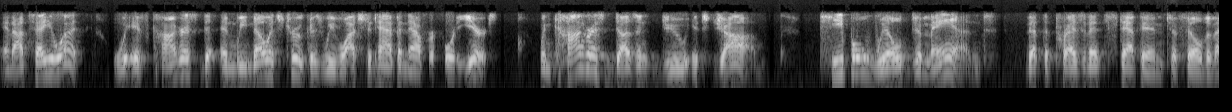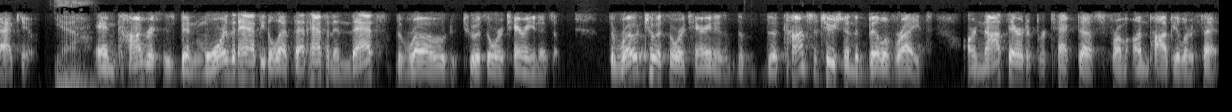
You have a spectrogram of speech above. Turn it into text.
And I'll tell you what, if Congress, and we know it's true because we've watched it happen now for 40 years, when Congress doesn't do its job, people will demand that the president step in to fill the vacuum. Yeah. And Congress has been more than happy to let that happen. And that's the road to authoritarianism. The road to authoritarianism, the, the Constitution and the Bill of Rights are not there to protect us from unpopular things.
